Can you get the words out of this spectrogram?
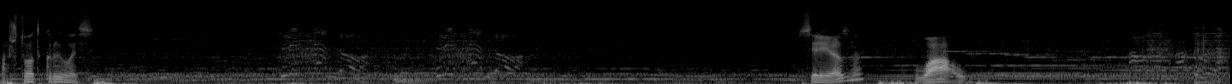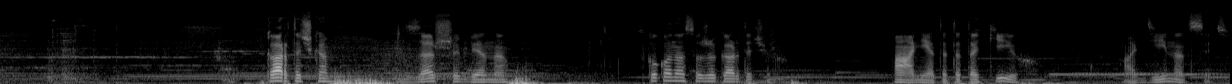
А что открылось? Серьезно? Вау. Карточка. Зашибено. Сколько у нас уже карточек? А, нет, это таких. Одиннадцать.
